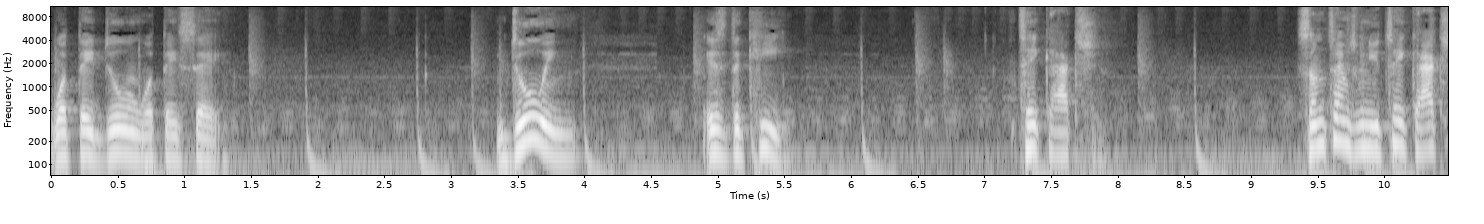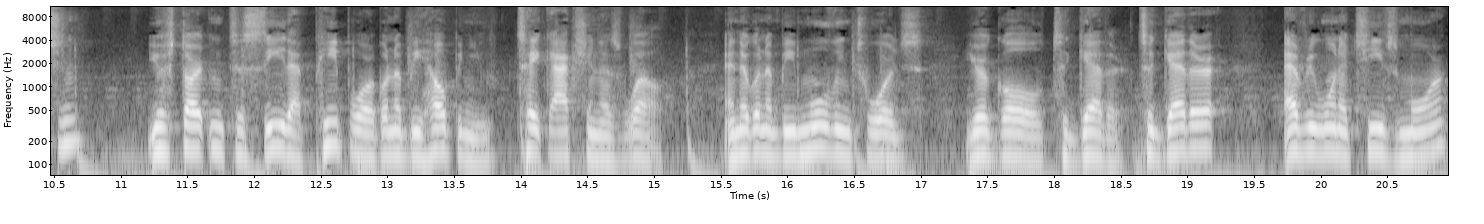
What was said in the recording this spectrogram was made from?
what they do and what they say. Doing is the key. Take action. Sometimes when you take action, you're starting to see that people are going to be helping you take action as well. And they're going to be moving towards your goal together. Together, everyone achieves more.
